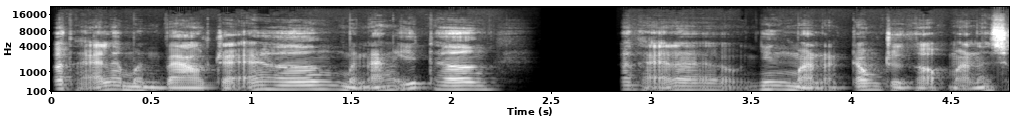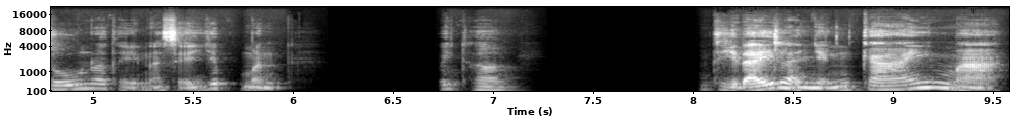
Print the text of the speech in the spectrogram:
Có thể là mình vào trễ hơn, mình ăn ít hơn, có thể là nhưng mà trong trường hợp mà nó xuống đó thì nó sẽ giúp mình ít hơn. Thì đấy là những cái mà,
